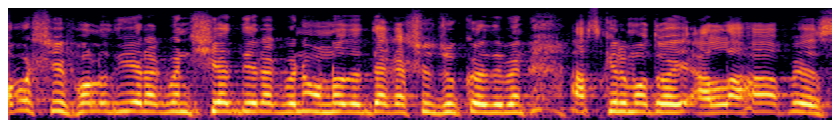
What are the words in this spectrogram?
অবশ্যই ফলো দিয়ে রাখবেন শেয়ার দিয়ে রাখবেন, অন্যদের দেখার সুযোগ করে দেবেন। আজকের মতো আল্লাহ হাফেজ।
